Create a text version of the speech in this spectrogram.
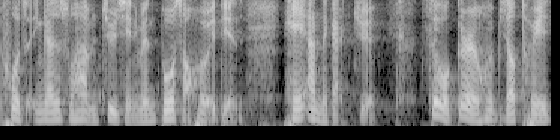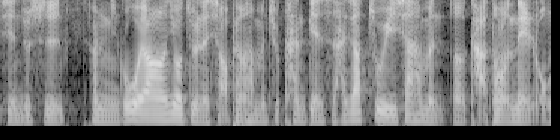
或者应该是说他们剧情里面多少会有一点黑暗的感觉，所以我个人会比较推荐就是。嗯，你如果要让幼稚园的小朋友他们去看电视，还是要注意一下他们呃卡通的内容，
